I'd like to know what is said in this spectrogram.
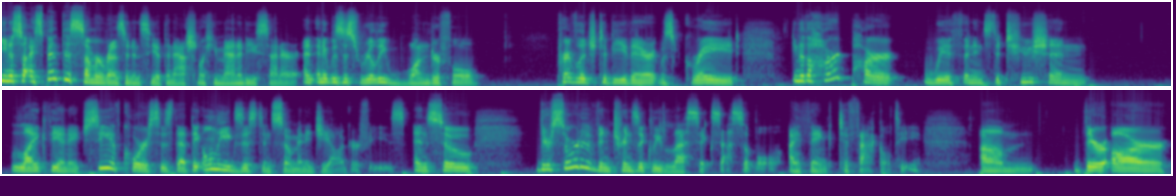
You know, so I spent this summer residency at the National Humanities Center, and, and it was this really wonderful privilege to be there. It was great. You know, the hard part with an institution like the NHC, of course, is that they only exist in so many geographies. And so they're sort of intrinsically less accessible, I think, to faculty. Um, there are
